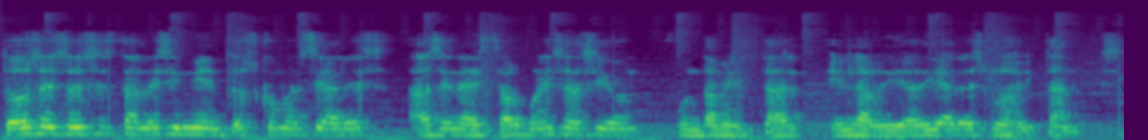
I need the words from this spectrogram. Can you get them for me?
Todos estos establecimientos comerciales hacen a esta urbanización fundamental en la vida diaria de sus habitantes.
